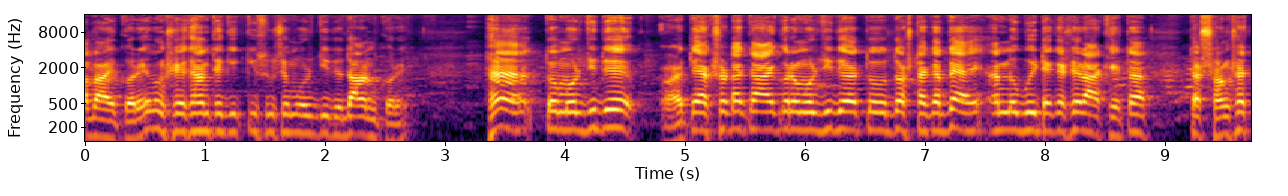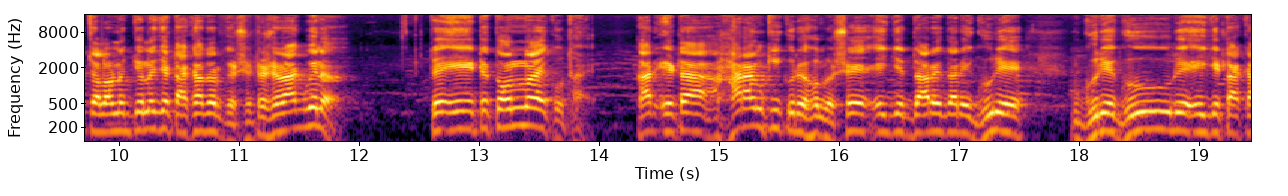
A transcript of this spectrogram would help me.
আদায় করে এবং সেখান থেকে কিছু সে মসজিদে দান করে। হ্যাঁ তো মসজিদে হয়তো একশো টাকা আয় করে মসজিদে হয়তো দশ টাকা দেয়, আর নব্বই টাকা সে রাখে। তা, তার সংসার চালানোর জন্য যে টাকা দরকার, সেটা সে রাখবে না। তো এটা তো অন্যায় কোথায়? আর এটা হারাম কি করে হলো? সে এই যে দাঁড়ে দাঁড়ে ঘুরে ঘুরে ঘুরে এই যে টাকা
